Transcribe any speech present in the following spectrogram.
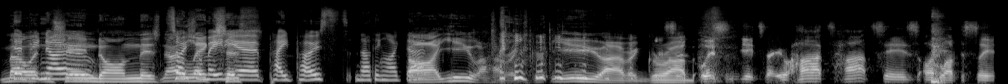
There'd Moet be and no Chandon. There's no Social Lexus. media paid posts, nothing like that. Oh, you are a, you are a grub. Listen, you two. Heart, heart says I'd love to see it.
